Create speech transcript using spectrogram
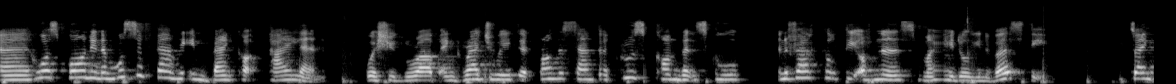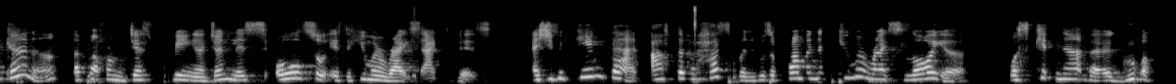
uh, who was born in a Muslim family in Bangkok, Thailand, where she grew up and graduated from the Santa Cruz Convent School and the Faculty of Nurse, Mahidol University. So Angkana, apart from just being a journalist, also is a human rights activist. And she became that after her husband, who's a prominent human rights lawyer, was kidnapped by a group of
